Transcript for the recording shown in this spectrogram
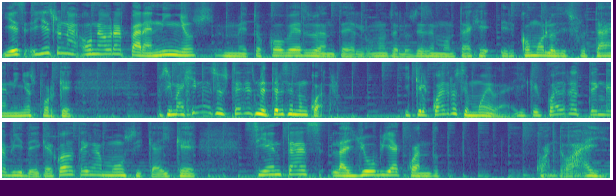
Y es, y es una, una obra para niños. Me tocó ver durante algunos de los días de montaje cómo lo disfrutaban niños porque, pues imagínense ustedes meterse en un cuadro y que el cuadro se mueva y que el cuadro tenga vida y que el cuadro tenga música y que sientas la lluvia cuando cuando hay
